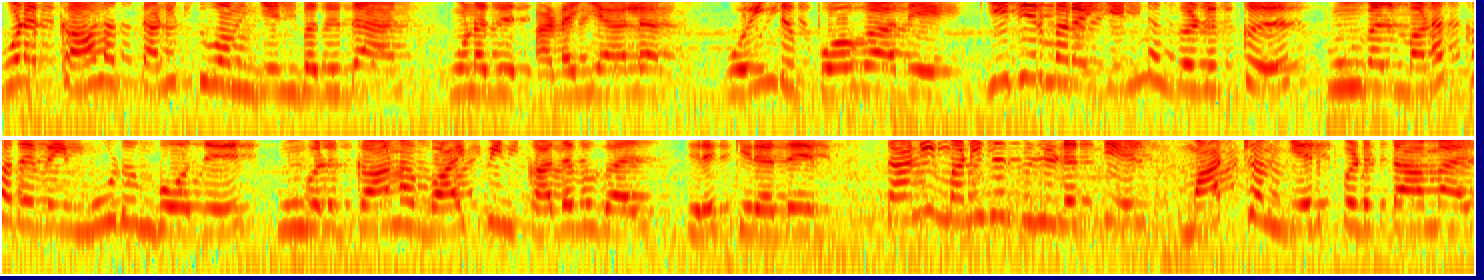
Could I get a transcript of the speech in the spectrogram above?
உனக்கான தனித்துவம் என்பதுதான் உனது அடையாளம். ஒய்ந்து போகாதே. எதிர்மறை எண்ணங்களுக்கு உங்கள் மனக்கதவை மூடும்போது உங்களுக்கான வாய்ப்பின் கதவுகள் திறக்கிறது. தனி மனிதர்களிடத்தில் மாற்றம் ஏற்படுத்தாமல்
